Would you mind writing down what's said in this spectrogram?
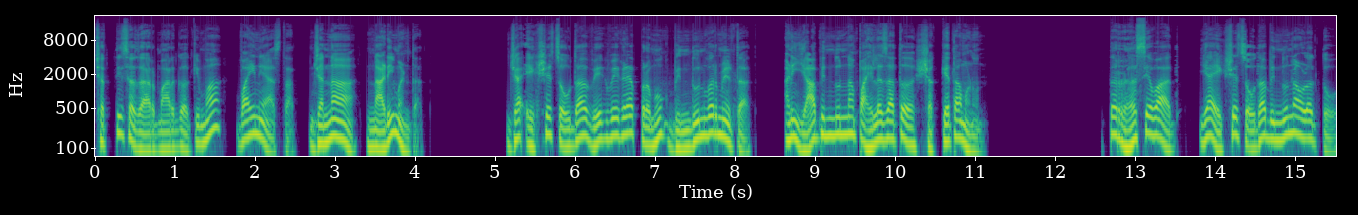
छत्तीस हजार मार्ग किंवा वाहिन्या असतात ज्यांना नाडी म्हणतात. ज्या एकशे चौदा वेगवेगळ्या प्रमुख बिंदूंवर मिळतात आणि या बिंदूंना पाहिलं जातं शक्यता म्हणून. तर रहस्यवाद या एकशे चौदा बिंदूंना ओळखतो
